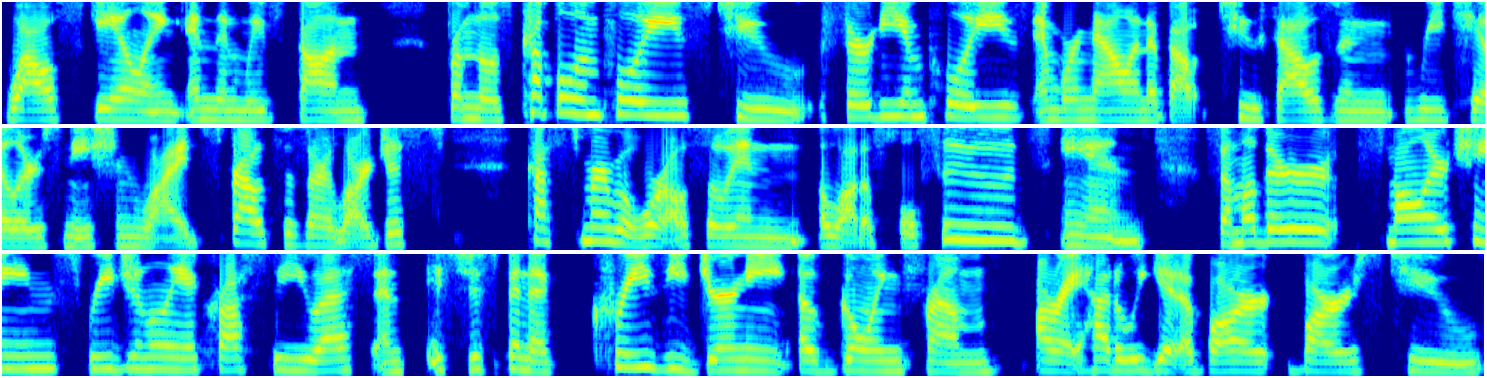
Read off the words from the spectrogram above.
while scaling. And then we've gone from those couple employees to 30 employees, and we're now in about 2,000 retailers nationwide. Sprouts is our largest customer, but we're also in a lot of Whole Foods and some other smaller chains regionally across the US. And it's just been a crazy journey of going from, all right, how do we get a bar bars to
